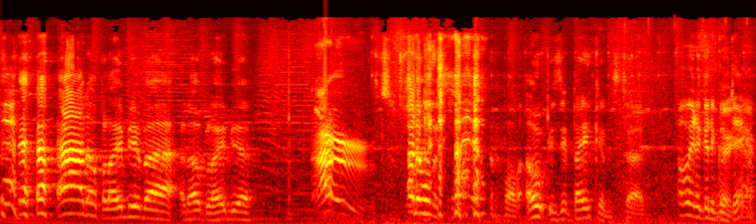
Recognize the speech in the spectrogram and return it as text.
I don't blame you, Matt. I don't blame you. I don't want to play the ball. Oh, is it Bacon's turn? Oh wait, I gotta go There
